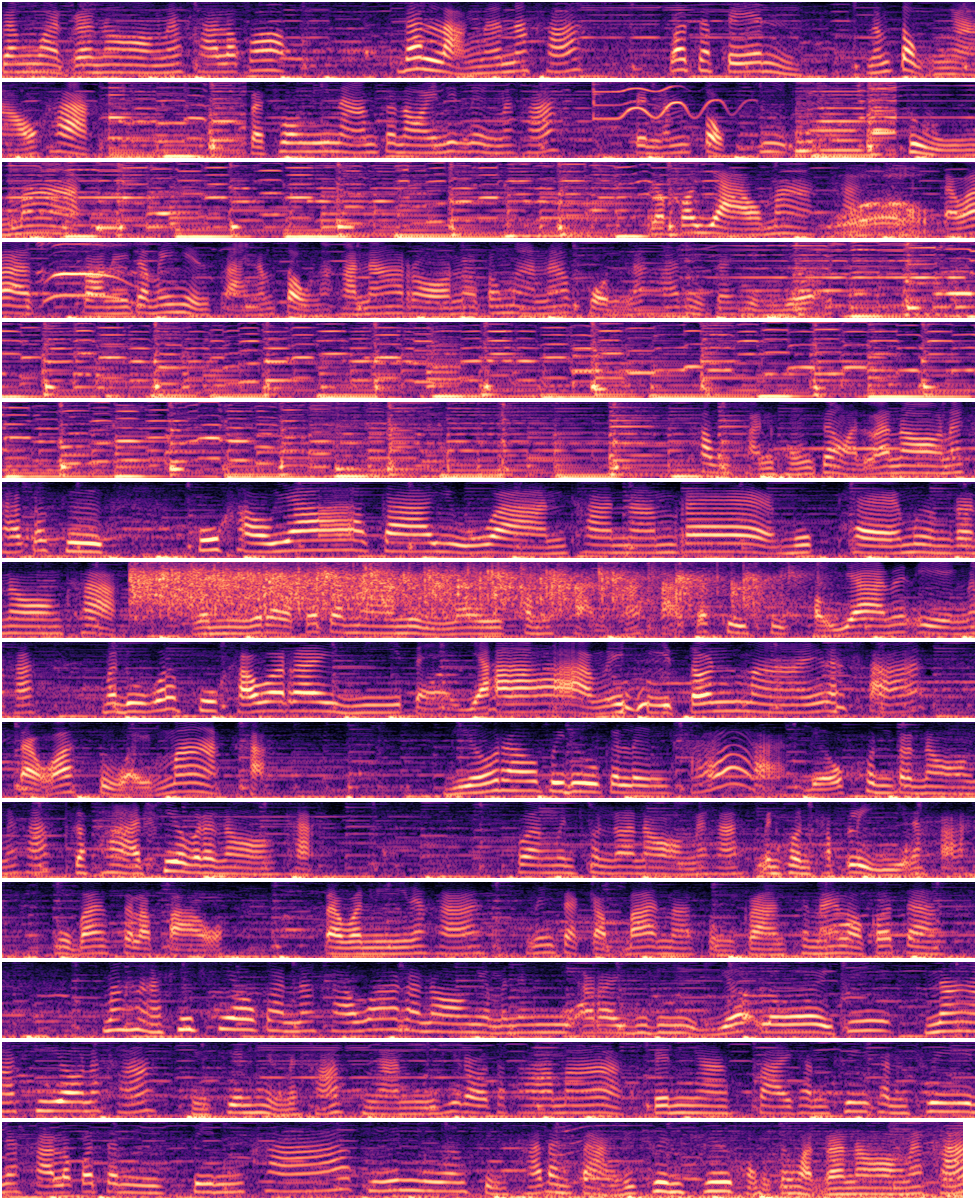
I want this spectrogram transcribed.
จังหวัดระนองนะคะ แล้วก็ด้านหลังนั้นนะคะ ก็จะเป็นน้ำตกเหงาค่ะ แต่ช่วงนี้น้ำจะน้อยนิดนึงนะคะ เป็นน้ำตกที่สูงมาก แล้วก็ยาวมากค่ะ แต่ว่าตอนนี้จะไม่เห็นสายน้ำตกนะคะ หน้าร้อนเราต้องมาหน้าฝนนะคะ ถึงจะเห็นเยอะคำขวัญของจังหวัดระนองนะคะ ก็คือภูเขาย่ากาอยู่หวานทานน้ำแร่ มุกแท้เมืองระนองค่ะ วันนี้เราก็จะมาหนึ่งในคำขวัญนะคะ ก็คือภูเขาย่านั่นเองนะคะ มาดูว่าภูเขาอะไรมีแต่หญ้าไม่มีต้นไม้นะคะ แต่ว่าสวยมากค่ะ เดี๋ยวเราไปดูกันเลยค่ะ เดี๋ยวคนระนองนะคะ จะพาเที่ยวระนองค่ะกวางเป็นคนระนองนะคะ เป็นคนทับหลีนะคะ หมู่บ้านสละเปา แต่วันนี้นะคะ เนื่องจากกลับบ้านมาสงกรานใช่ไหมเราก็จะ มาหาที่เที่ยวกันนะคะ ว่าระนองเนี่ยมันยังมีอะไรดีๆอีกเยอะเลยที่น่าเที่ยวนะคะอย่างเช่นเห็นไหมคะ งานนี้ที่เราจะพามาเป็นงานสไตล์คันทรีคันทรีนะคะ แล้วก็จะมีสินค้าพื้นเมืองสินค้าต่างๆ ที่ขึ้นชื่อของจังหวัดระนองนะคะ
